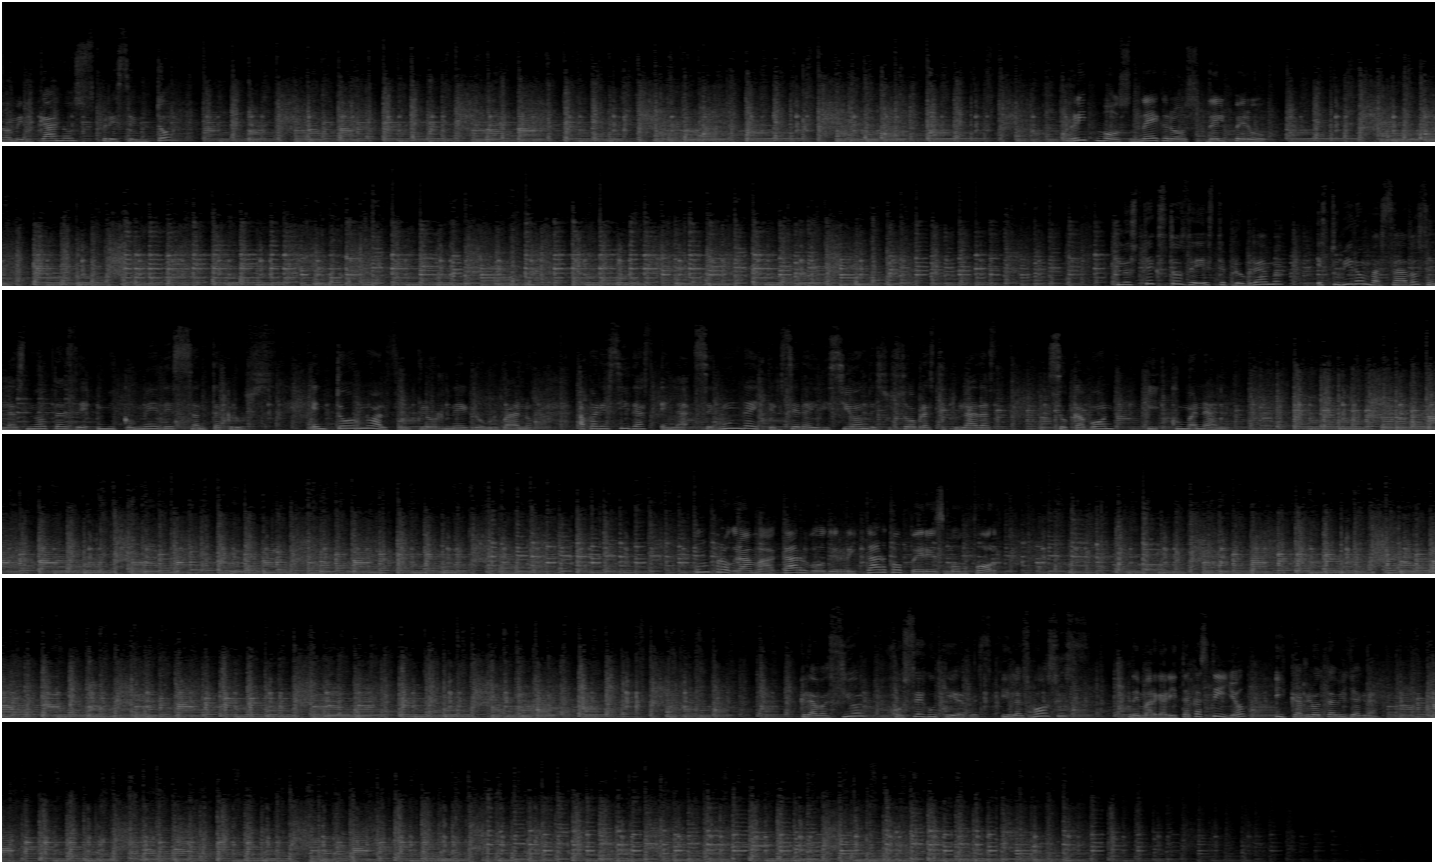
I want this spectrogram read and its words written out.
Latinoamericanos presentó Ritmos Negros del Perú. Los textos de este programa estuvieron basados en las notas de Nicomedes Santa Cruz, en torno al folclor negro urbano, aparecidas en la segunda y tercera edición de sus obras tituladas Socavón y Cumanana. Un programa a cargo de Ricardo Pérez Monfort. Grabación José Gutiérrez y las voces de Margarita Castillo y Carlota Villagrán.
